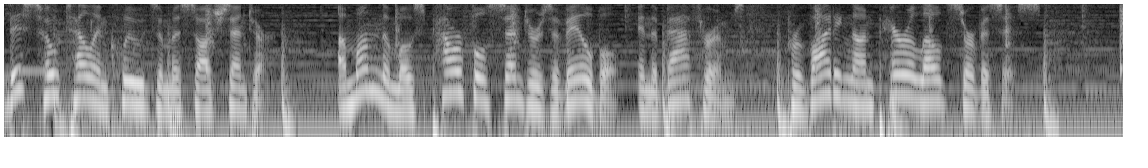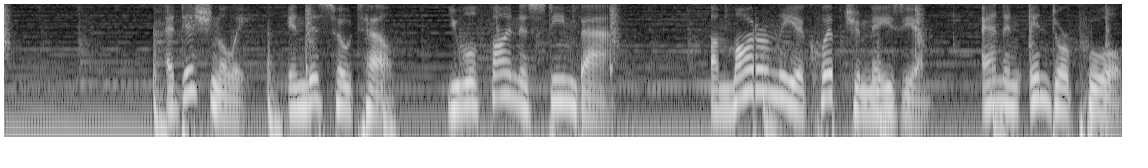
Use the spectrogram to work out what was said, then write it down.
This hotel includes a massage center, among the most powerful centers available in the bathrooms, providing unparalleled services. Additionally, in this hotel, you will find a steam bath, a modernly equipped gymnasium, and an indoor pool.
